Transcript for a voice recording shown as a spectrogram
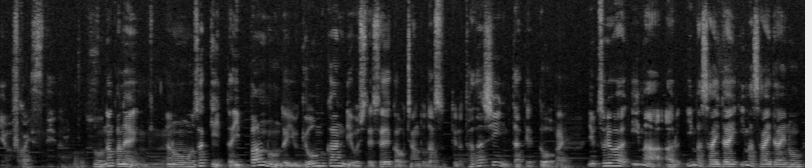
いや深いですね。なるほど。そうなんかね、うん。あのさっき言った一般論でいう業務管理をして成果をちゃんと出すっていうのは正しいんだけど、はい。それは今ある今最大今最大の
